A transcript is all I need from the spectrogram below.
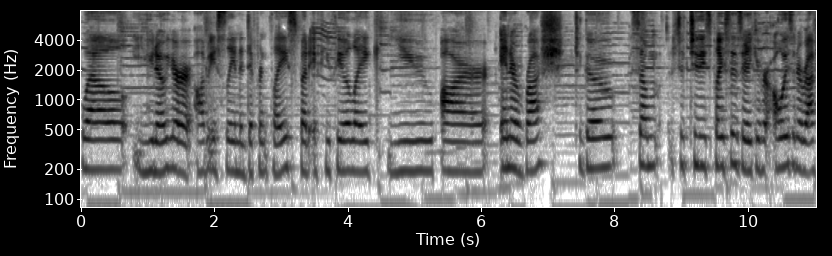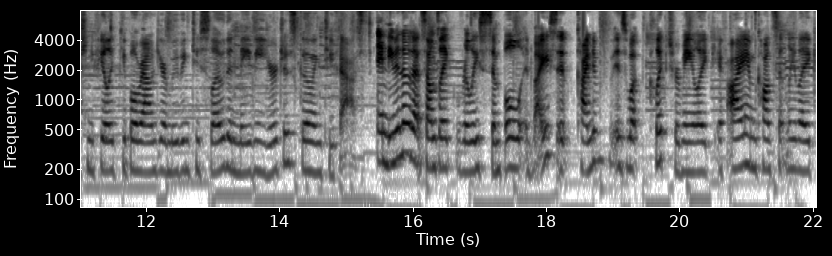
well, you know, you're obviously in a different place, but if you feel like you are in a rush to go some to, to, these places like if you're always in a rush and you feel like people around you are moving too slow then maybe you're just going too fast. And even though that sounds like really simple advice it kind of is what clicked for me. Like if I am constantly like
